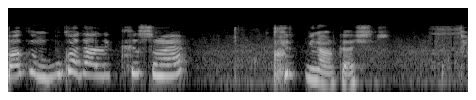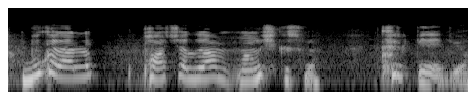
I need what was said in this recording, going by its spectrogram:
Bakın bu kadarlık kısmı 40 bin arkadaşlar. Bu kadarlık parçalanmamış kısmı 40 bin ediyor.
